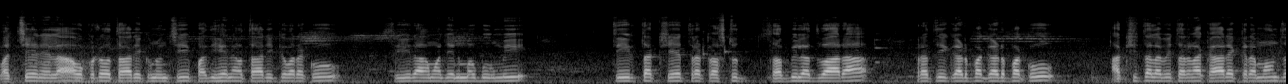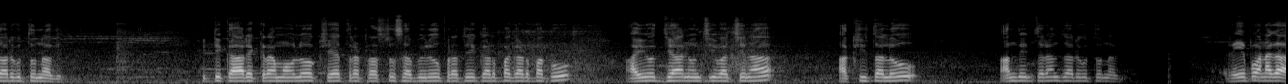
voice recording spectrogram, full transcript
వచ్చే నెల ఒకటో తారీఖు నుంచి పదిహేనవ తారీఖు వరకు శ్రీరామ జన్మభూమి తీర్థక్షేత్ర ట్రస్ట్ సభ్యుల ద్వారా ప్రతి గడప గడపకు అక్షితల వితరణ కార్యక్రమం జరుగుతున్నది. ఇట్టి కార్యక్రమంలో క్షేత్ర ట్రస్ట్ సభ్యులు ప్రతి గడప గడపకు అయోధ్య నుంచి వచ్చిన అక్షితలు అందించడం జరుగుతున్నది. రేపు అనగా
